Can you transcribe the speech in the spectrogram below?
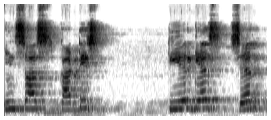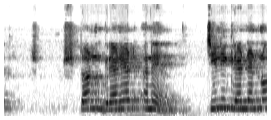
ઇન્સાસ કાર્ટિસ, tear gas, shell, stun grenade અને ચીલી ગ્રેનેડનો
